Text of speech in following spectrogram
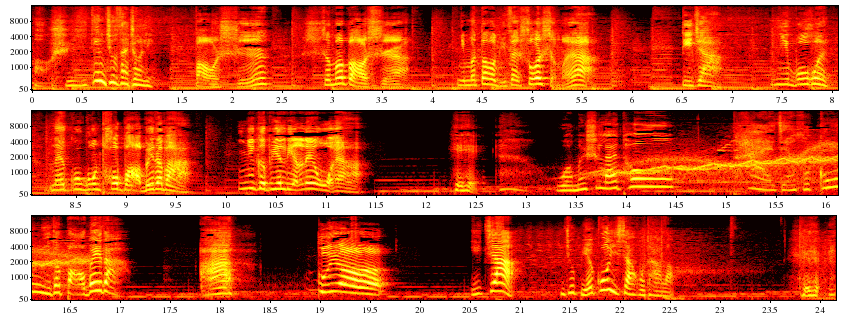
宝石一定就在这里。宝石？什么宝石？你们到底在说什么呀？迪迦，你不会来故宫偷宝贝的吧？你可别连累我呀！嘿嘿，我们是来偷太监和宫女的宝贝的。啊！不要啊！迪迦，你就别故意吓唬他了。嘿嘿，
